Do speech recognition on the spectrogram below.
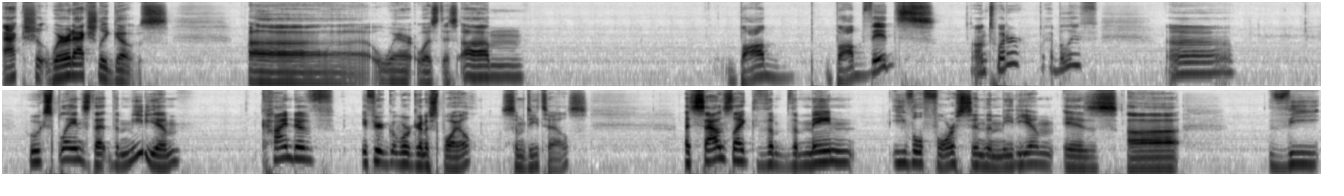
actually where it actually goes." Where was this? Um, Bob Bob Vids on Twitter, I believe. Uh, who explains that the medium kind of if you're we're going to spoil some details. It sounds like the the main evil force in the medium is uh the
